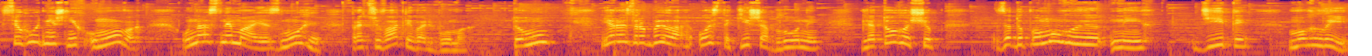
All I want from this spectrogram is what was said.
В сьогоднішніх умовах у нас немає змоги працювати в альбомах. Тому я розробила ось такі шаблони для того, щоб за допомогою них діти могли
